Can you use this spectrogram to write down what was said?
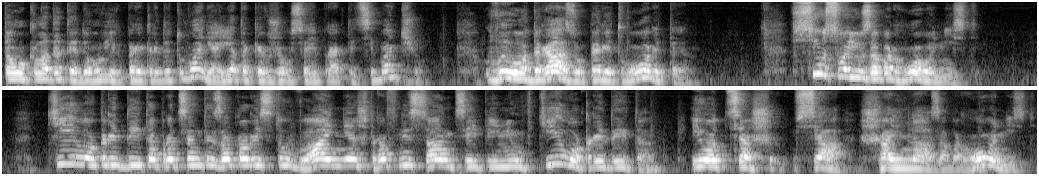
та укладете договір перекредитування, а я таке вже у своїй практиці бачу, ви одразу перетворите всю свою заборгованість. Тіло кредита, проценти за користування, штрафні санкції піню в тіло кредита. І от ця ж вся шальна заборгованість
